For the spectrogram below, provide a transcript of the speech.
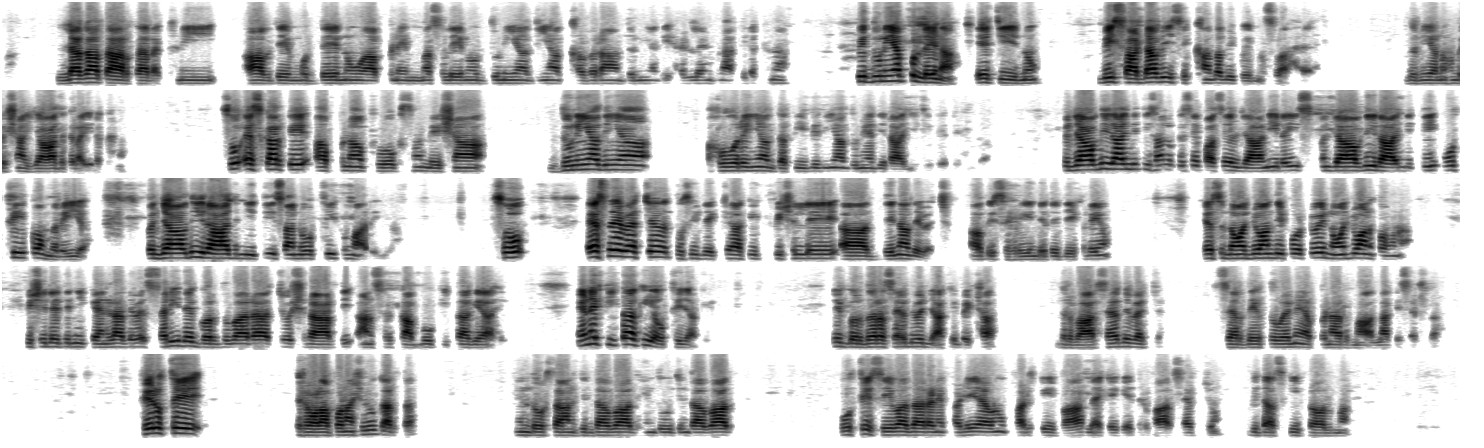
ਲਗਾਤਾਰਤਾ ਰੱਖਣੀ ਆਪਦੇ ਮੁੱਦੇ ਨੂੰ, ਆਪਣੇ ਮਸਲੇ ਨੂੰ, ਦੁਨੀਆ ਦੀਆਂ ਖਬਰਾਂ, ਦੁਨੀਆ ਦੀ ਹੈਡਲਾਈਨ ਬਣਾ ਕੇ ਰੱਖਣਾ। ਵੀ ਦੁਨੀਆ ਭੁੱਲੇ ਨਾ ਇਹ ਚੀਜ਼ ਨੂੰ। ਵੀ ਸਾਡਾ ਵੀ, ਸਿੱਖਾਂ ਦਾ ਵੀ ਕੋਈ ਮਸਲਾ ਹੈ। ਦੁਨੀਆ ਨੂੰ ਹਮੇਸ਼ਾ ਯਾਦ ਕਰਾਈ ਰੱਖਣਾ। ਸੋ ਇਸ ਕਰਕੇ ਆਪਣਾ ਫੋਕਸ ਹਮੇਸ਼ਾ ਦੁਨੀਆ ਦੀਆਂ ਹੋ ਰਹੀਆਂ ਗਤੀਵਿਧੀਆਂ, ਦੁਨੀਆ ਦੀ ਰਾਜਨੀਤੀ ਦੇ ਹੁੰਦਾ। ਪੰਜਾਬ ਦੀ ਰਾਜਨੀਤੀ ਸਾਨੂੰ ਕਿਸੇ ਪਾਸੇ ਇਲਜਾ ਨਹੀਂ ਰਹੀ। ਪੰਜਾਬ ਦੀ ਰਾਜਨੀਤੀ ਉੱਥੇ ਹੀ ਘੁੰਮ ਰਹੀ ਆ। ਪੰਜਾਬ ਦੀ ਰਾਜਨੀਤੀ ਸਾਨੂੰ ਉੱਥੇ ਹੀ ਘੁਮਾ ਰਹੀ ਆ। ਸੋ ਇਸ ਦੇ ਵਿੱਚ ਤੁਸੀਂ ਦੇਖਿਆ ਕਿ ਪਿਛਲੇ ਦਿਨਾਂ ਦੇ ਵਿੱਚ ਆਹ ਤੁਸੀਂ ਸਕਰੀਨ ਦੇ ਉੱਤੇ ਦੇਖ ਰਹੇ ਹੋ। ਇਸ ਨੌਜਵਾਨ ਦੀ ਫੋਟੋ ਇਹ ਨੌਜਵਾਨ ਕੌਣ ਆ? ਪਿਛਲੇ ਦਿਨੀ ਕੈਨੇਡਾ ਦੇ ਵਿੱਚ ਸਰੀ ਦੇ ਗੁਰਦੁਆਰਾ ਚੋਂ ਸ਼ਰਾਰਤੀ ਅਨਸਰ ਕਾਬੂ ਕੀਤਾ ਗਿਆ ਹੈ ਇਹਨੇ ਕੀਤਾ ਕੀ ਆ ਉੱਥੇ ਜਾ ਕੇ? ਇਹ ਗੁਰਦੁਆਰਾ ਸਾਹਿਬ ਦੇ ਵਿੱਚ ਜਾ ਕੇ ਬੈਠਾ, ਦਰਬਾਰ ਸਾਹਿਬ ਦੇ ਵਿੱਚ। ਸਿਰ ਦੇ ਉੱਤੋਂ ਇਹਨੇ ਆਪਣਾ ਰੁਮਾਲ ਲਾ ਕੇ ਸਿੱਟਦਾ ਫਿਰ ਉੱਥੇ ਰੌਲਾ ਪਾਉਣਾ ਸ਼ੁਰੂ ਕਰਤਾ। ਹਿੰਦੁਸਤਾਨ ਜਿੰਦਾਬਾਦ, ਹਿੰਦੂ ਜਿੰਦਾਬਾਦ। ਉੱਥੇ ਸੇਵਾਦਾਰਾਂ ਨੇ ਫੜਿਆ, ਉਹਨੂੰ ਫੜ ਕੇ ਬਾਹਰ ਲੈ ਕੇ ਗਏ ਦਰਬਾਰ ਸਾਹਿਬ ਚੋਂ ਵੀ ਦੱਸ ਕੀ ਪ੍ਰੋਬਲਮ ਆ।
